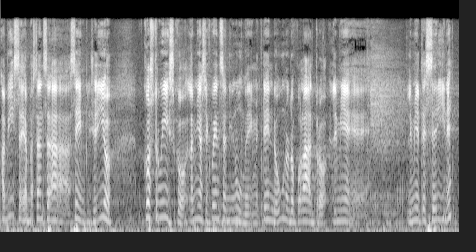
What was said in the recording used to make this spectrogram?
a vista è abbastanza semplice. Io costruisco la mia sequenza di numeri mettendo uno dopo l'altro le le mie tesserine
